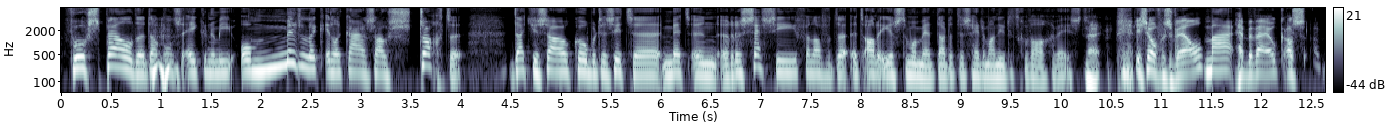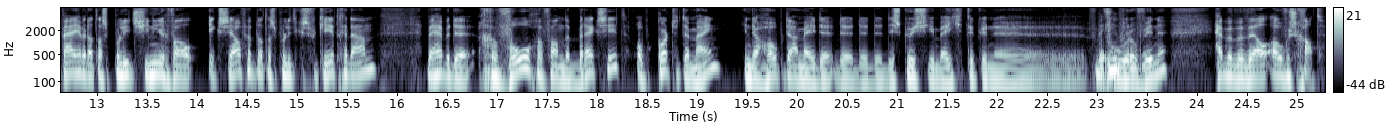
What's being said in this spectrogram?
voorspelden dat onze economie onmiddellijk in elkaar zou storten. Dat je zou komen te zitten met een recessie vanaf het, het allereerste moment. Nou, dat is helemaal niet het geval geweest. Nee. Is overigens wel. Maar hebben wij ook als wij hebben dat als politici in ieder geval. Ik zelf heb dat als politicus verkeerd gedaan. We hebben de gevolgen van de Brexit op korte termijn in de hoop daarmee de, de, de, de discussie een beetje te kunnen voeren of winnen, hebben we wel overschat.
